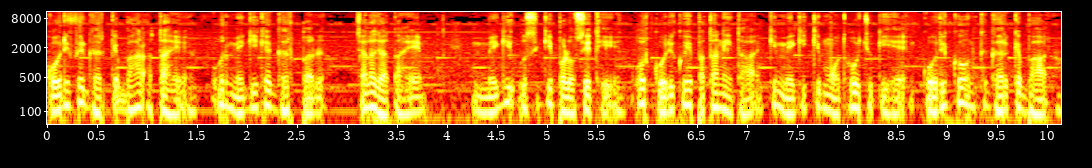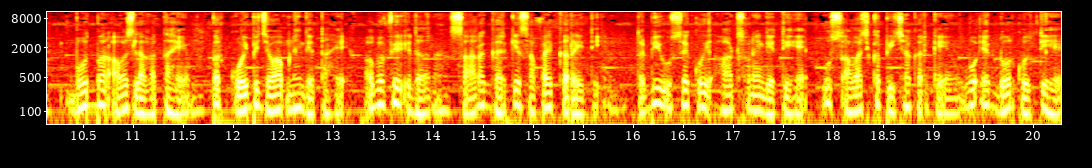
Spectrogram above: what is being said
कोरी फिर घर के बाहर आता है और मैगी के घर पर चला जाता है। मैगी उसी की पड़ोसी थी और कोरी को यह पता नहीं था कि मैगी की मौत हो चुकी है। कोरी को उनके घर के बाहर बहुत बार आवाज़ लगाता है, पर कोई भी जवाब नहीं देता है। अब फिर इधर सारा घर की सफ़ाई कर रही थी, तभी उसे कोई आर्ट सुनाई देती है। उस आवाज़ का पीछा करके वो एक डोर खुलती है,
